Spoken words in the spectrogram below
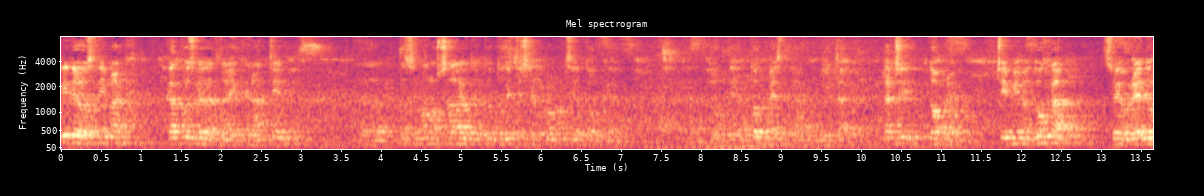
video snimak kako izgleda taj karantin, da se malo šalio da je to turistička promocija tog, tog, tog mesta u Italiji. Znači, dobro, čim ima duha, sve u redu.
